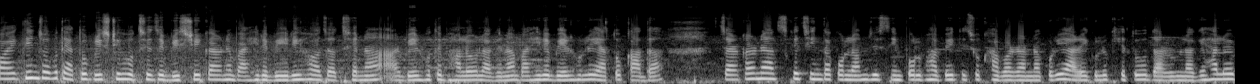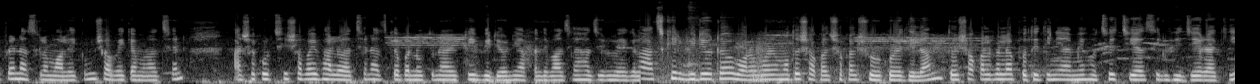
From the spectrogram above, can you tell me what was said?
কয়েকদিন যাবত এত বৃষ্টি হচ্ছে যে বৃষ্টির কারণে বাইরে বেরই হওয়া যাচ্ছে না, আর বের হতে ভালোও লাগে না। বাইরে বের হলে এত কাদা। যার কারণে আজকে চিন্তা করলাম যে সিম্পলভাবে কিছু খাবার রান্না করি, আর এগুলো খেতেও দারুণ লাগে। হ্যালো ফ্রেন্ড আসসালামু আলাইকুম। সবাই কেমন আছেন? আশা করছি সবাই ভালো আছেন। আজকে আবার নতুন আরেকটি ভিডিও নিয়ে আপনাদের মাঝে হাজির হয়ে গেল আজকের ভিডিওটাও বরাবরের মতো সকাল সকাল শুরু করে দিলাম। তো সকালবেলা প্রতিদিনই আমি হচ্ছে চিয়া সিড ভিজিয়ে রাখি।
